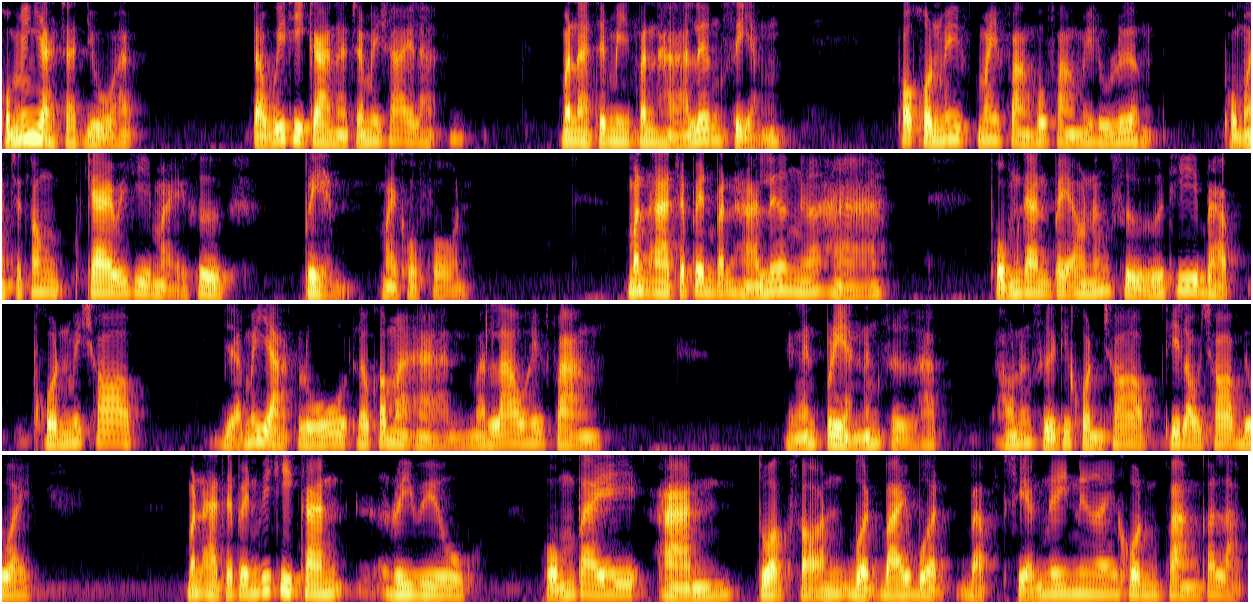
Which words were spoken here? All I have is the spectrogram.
ผมยังอยากจัดอยู่ฮะ แต่วิธีการอาจจะไม่ใช่ละมันอาจจะมีปัญหาเรื่องเสียง เพราะคนไม่ไม่ฟังผู้ฟังไม่รู้เรื่อง ผมอาจจะต้องแก้วิธีใหม่คือเปลี่ยนไมโครโฟน มันอาจจะเป็นปัญหาเรื่องเนื้อหา ผมดันไปเอาหนังสือที่แบบคนไม่ชอบ อย่าไม่อยากรู้แล้วก็มาอ่านมาเล่าให้ฟัง อย่างนั้นเปลี่ยนหนังสือครับ เอาหนังสือที่คนชอบที่เราชอบด้วย มันอาจจะเป็นวิธีการรีวิว ผมไปอ่านตัวอักษรบทใบบทแบบเสียงเนื่อยๆ คนฟังก็หลับ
